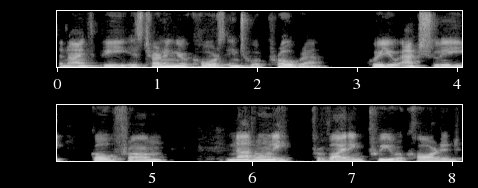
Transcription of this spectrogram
the ninth P, is turning your course into a program where you actually go from not only providing pre-recorded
